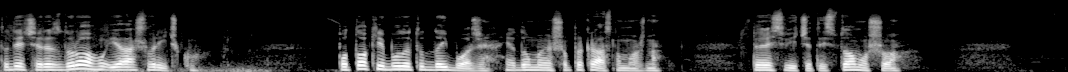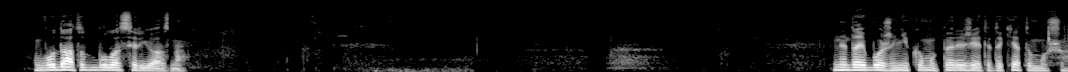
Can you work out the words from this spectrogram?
туди через дорогу і аж в річку. Потоки були тут, дай Боже. Я думаю, що прекрасно можна пересвідчитись в тому, що вода тут була серйозна. Не дай Боже нікому пережити таке, тому що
